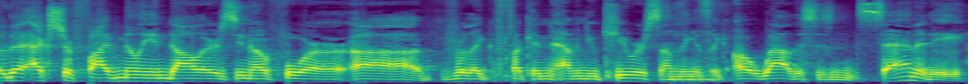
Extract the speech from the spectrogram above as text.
or the extra five million dollars, you know, for uh, for like fucking Avenue Q or something. It's like, oh wow, this is insanity.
